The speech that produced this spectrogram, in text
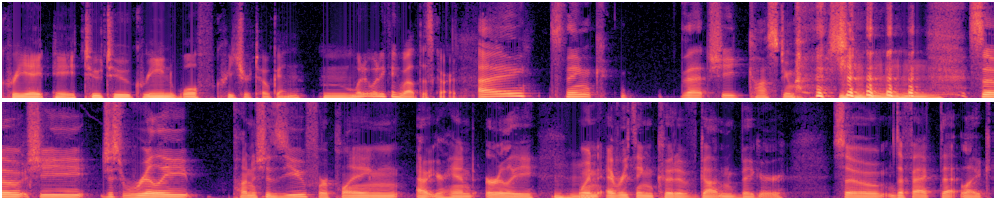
Create a two two green wolf creature token. Mm, what, do- what do you think about this card? I think that she costs too much. so she just really punishes you for playing out your hand early Mhm. when everything could have gotten bigger. So the fact that like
